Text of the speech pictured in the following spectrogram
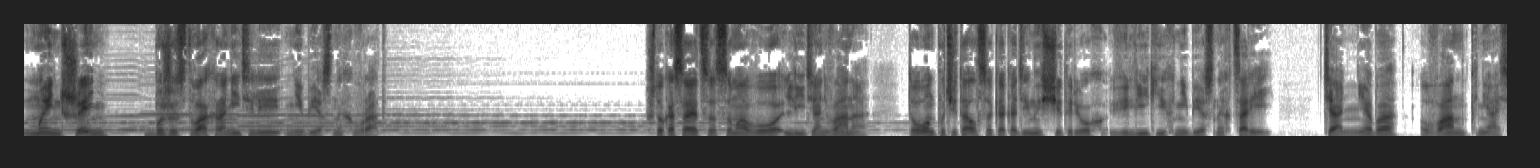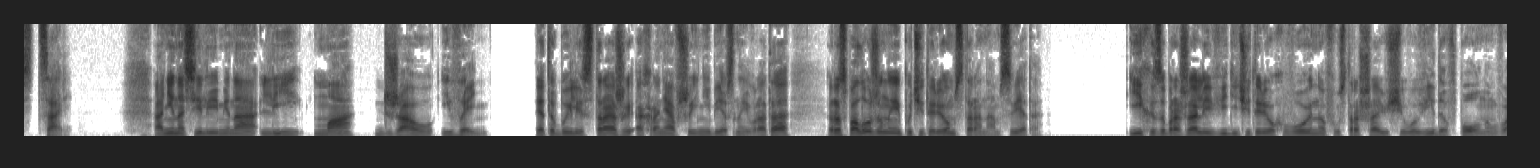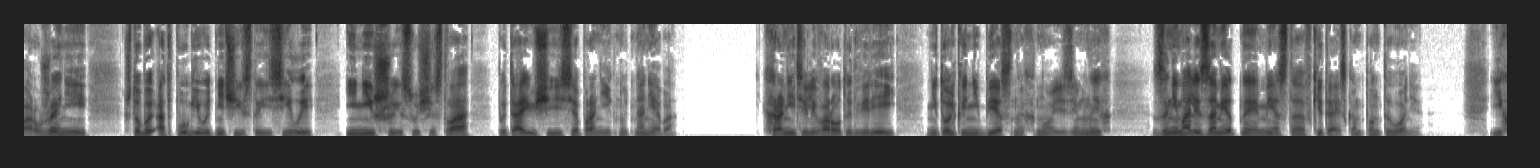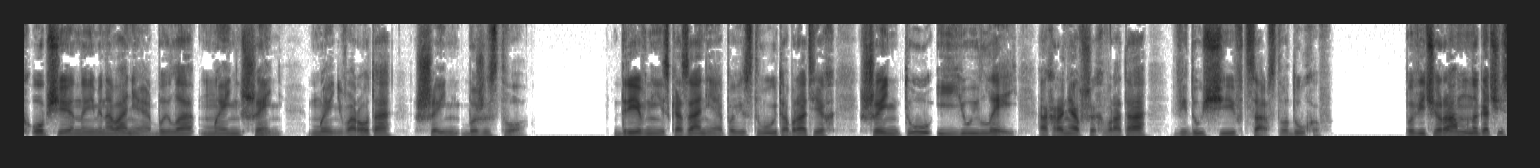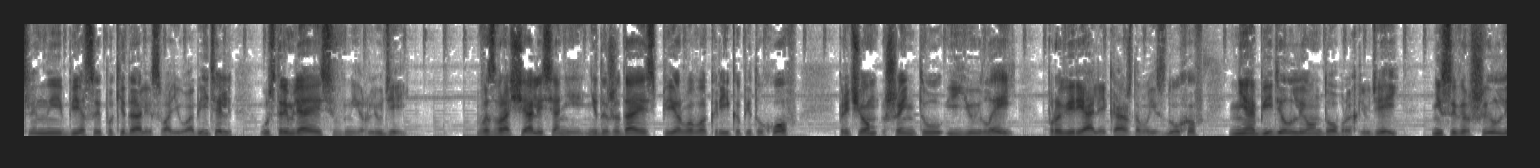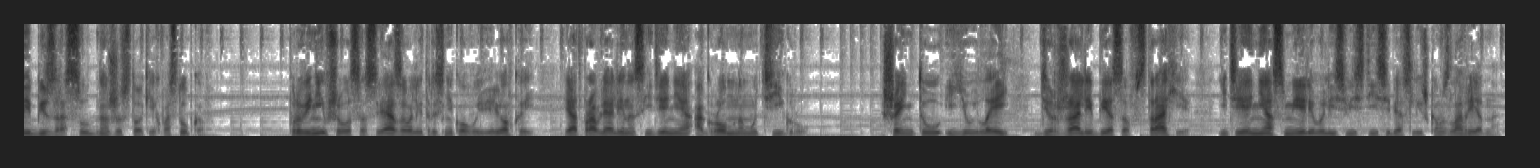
Мэньшень — божества-хранители небесных врат. Что касается самого Ли Тяньвана, то он почитался как один из четырех великих небесных царей. Тянь — небо, Ван — князь-царь. Они носили имена Ли, Ма, Джао и Вэнь. Это были стражи, охранявшие небесные врата, расположенные по четырем сторонам света. Их изображали в виде четырех воинов устрашающего вида в полном вооружении, чтобы отпугивать нечистые силы и низшие существа, пытающиеся проникнуть на небо. Хранители ворот и дверей, не только небесных, но и земных, занимали заметное место в китайском пантеоне. Их общее наименование было Мэнь-Шень, Мэнь-ворота, Шень-божество. Древние сказания повествуют о братьях Шэнь-Ту и Юй-Лэй, охранявших врата, ведущие в царство духов. По вечерам многочисленные бесы покидали свою обитель, устремляясь в мир людей. Возвращались они, не дожидаясь первого крика петухов, причем Шэнь-Ту и Юй-Лэй проверяли каждого из духов, не обидел ли он добрых людей, не совершил ли безрассудно жестоких поступков. Провинившегося связывали тростниковой веревкой и отправляли на съедение огромному тигру. Шэнь-Ту и Юй-Лэй держали бесов в страхе, и те не осмеливались вести себя слишком зловредно.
